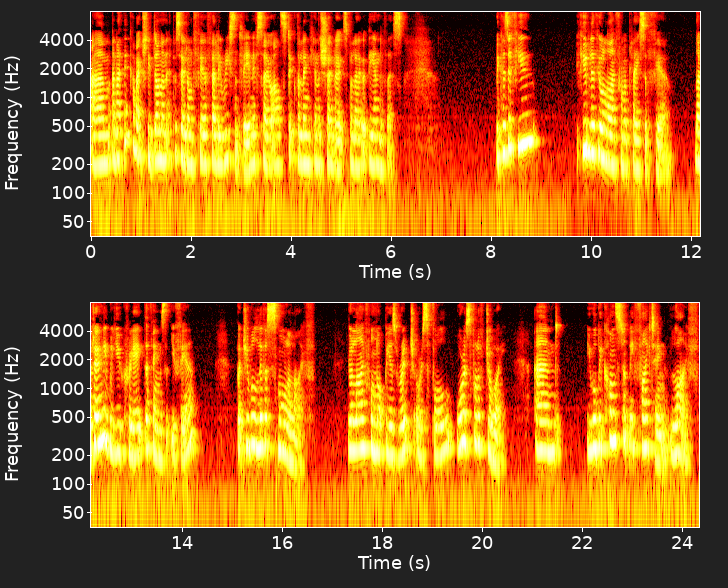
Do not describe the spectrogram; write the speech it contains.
Um, and I think I've actually done an episode on fear fairly recently, and if so, I'll stick the link in the show notes below at the end of this. Because if you if you live your life from a place of fear, not only will you create the things that you fear, but you will live a smaller life. Your life will not be as rich or as full or as full of joy. And you will be constantly fighting life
